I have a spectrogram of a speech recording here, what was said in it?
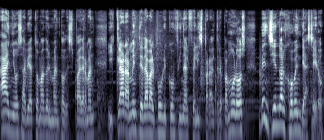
años había tomado el manto de Spider-Man y claramente daba al público un final feliz para el trepamuros, venciendo al joven acero,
